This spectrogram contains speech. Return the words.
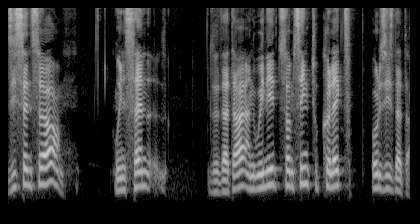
this sensor we send the data, and we need something to collect all this data.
